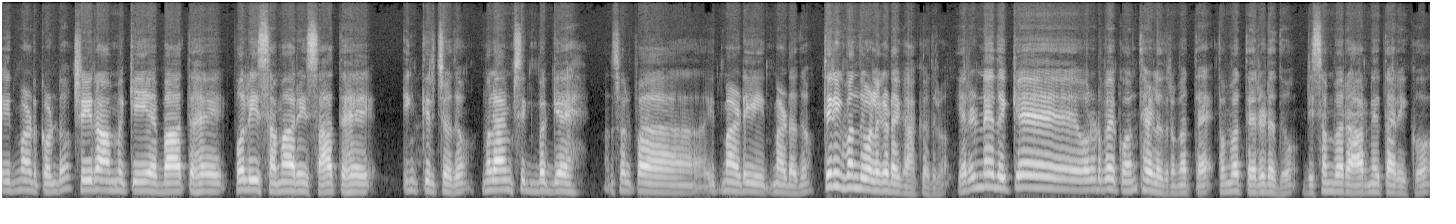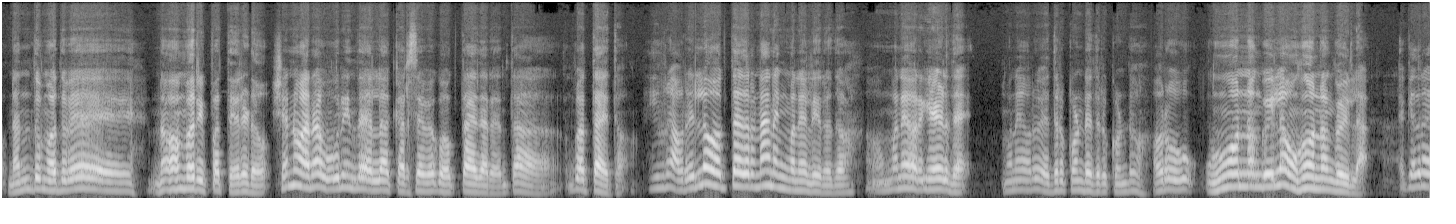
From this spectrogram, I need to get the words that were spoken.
ಇದು ಮಾಡಿಕೊಂಡು ಶ್ರೀರಾಮ ಕಿ ಯೇ ಬಾತ್ ಹೇ, ಪೊಲೀಸ್ ಹಮಾರಿ ಸಾತ್ ಹೇ, ಹಿಂಗೆ ಕಿರ್ಚೋದು. ಮುಲಾಯಂ ಸಿಂಗ್ ಬಗ್ಗೆ ಒಂದು ಸ್ವಲ್ಪ ಇದು ಮಾಡಿ ಇದು ಮಾಡೋದು ತಿರುಗಿ ಬಂದು ಒಳಗಡೆಗೆ ಹಾಕಿದ್ರು. ಎರಡನೇದಕ್ಕೆ ಹೊರಡಬೇಕು ಅಂತ ಹೇಳಿದ್ರು ಮತ್ತೆ. ತೊಂಬತ್ತೆರಡದು, ಡಿಸೆಂಬರ್ ಆರನೇ ತಾರೀಕು. ನಂದು ಮದುವೆ ನವೆಂಬರ್ ಇಪ್ಪತ್ತೆರಡು. ಶನಿವಾರ ಊರಿಂದ ಎಲ್ಲ ಕರ್ಸೇವೆಗೆ ಹೋಗ್ತಾ ಇದ್ದಾರೆ ಅಂತ ಗೊತ್ತಾಯ್ತು. ಇವ್ರು ಅವರೆಲ್ಲ ಹೋಗ್ತಾ ಇದ್ರೆ, ನಾನು ಹೆಂಗೆ ಮನೇಲಿ ಇರೋದು? ಮನೆಯವ್ರಿಗೆ ಹೇಳಿದೆ. ಮನೆಯವರು ಎದುರ್ಕೊಂಡು ಎದುರ್ಕೊಂಡು, ಅವರು ಹೂ ಅನ್ನೋಂಗೂ ಇಲ್ಲ, ಹೂ ಅನ್ನೋಂಗೂ ಇಲ್ಲ. ಯಾಕೆಂದರೆ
